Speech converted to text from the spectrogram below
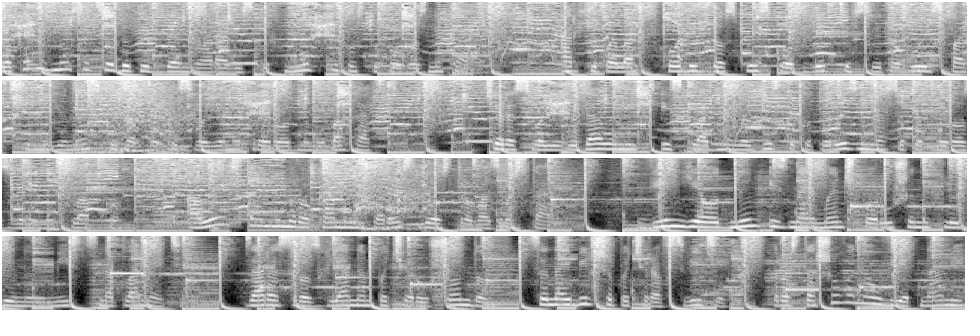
яка відноситься до південно-аравійських мов і поступово зникає. Архіпелаг входить до списку об'єктів світової спадщини ЮНЕСКО завдяки своєму природному багатству. Через свою віддаленість і складну логістику туризм на Сокотлі розвинений слабко, але останніми роками інтерес до острова зростає. Він є одним із найменш порушених людиною місць на планеті. Зараз розглянемо печеру Шондон, це найбільша печера в світі, розташована у В'єтнамі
